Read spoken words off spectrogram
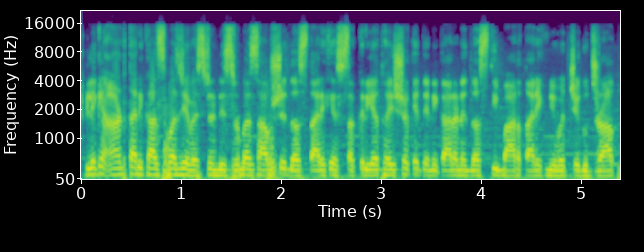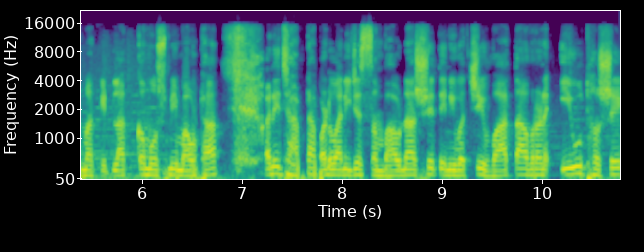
એટલે કે આઠ તારીખ આસપાસ જે વેસ્ટર્ન ડિસ્ટર્બન્સ આવશે, દસ તારીખે સક્રિય થઈ શકે. તેને કારણે દસથી બાર તારીખની વચ્ચે ગુજરાતમાં કેટલાક કમોસમી માવઠા અને ઝાપટા પડવાની જે સંભાવના છે તેની વચ્ચે વાતાવરણ એવું થશે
